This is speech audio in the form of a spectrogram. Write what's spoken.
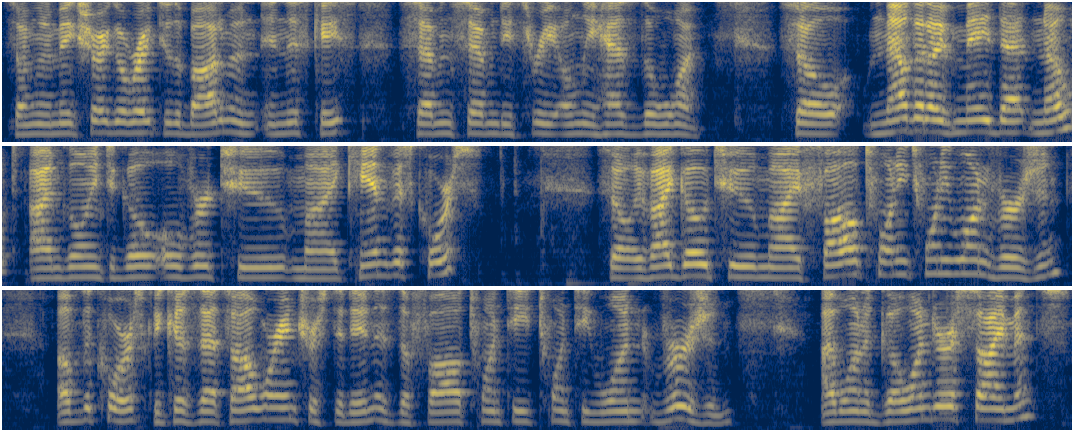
So I'm going to make sure I go right to the bottom and in this case 773 only has the one. So now that I've made that note I'm going to go over to my Canvas course. So if I go to my fall 2021 version of the course because that's all we're interested in is the fall 2021 version. I want to go under assignments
